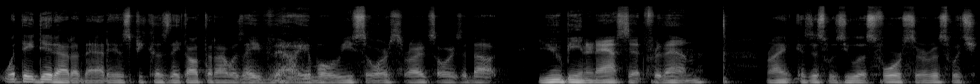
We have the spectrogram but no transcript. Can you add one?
what they did out of that is because they thought that I was a valuable resource, right? It's always about you being an asset for them, right? Because this was U.S. Forest Service, which,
